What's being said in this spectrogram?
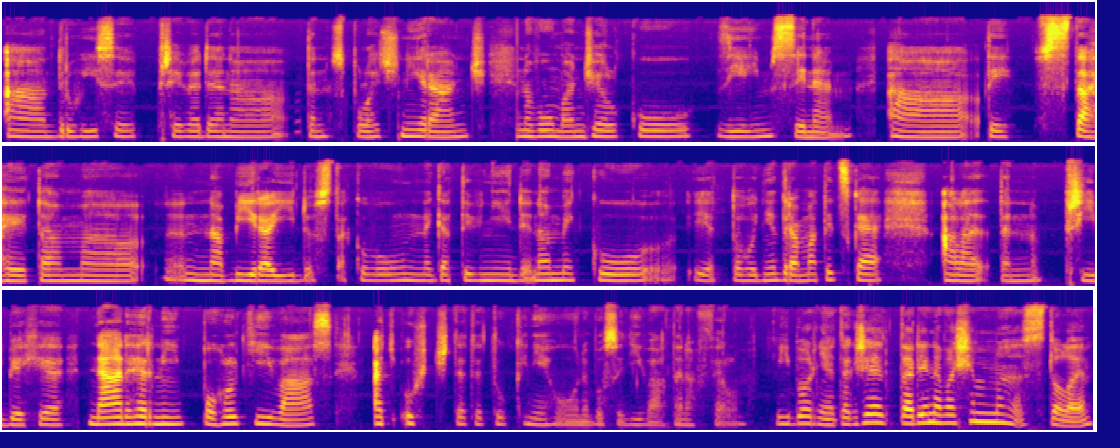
a druhý si přivede na ten společný ranč novou manželku s jejím synem. A ty vztahy tam eh, nabírají dost takovou negativní dynamiku, je to hodně dramatické, ale ten příběh je nádherný, pohltí vás, ať už čtete tu knihu nebo se díváte na film. Výborně, takže tady na vašem stole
